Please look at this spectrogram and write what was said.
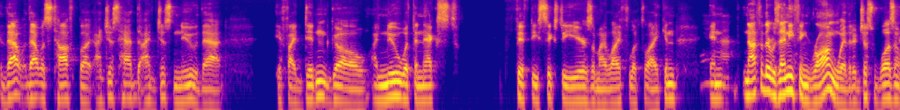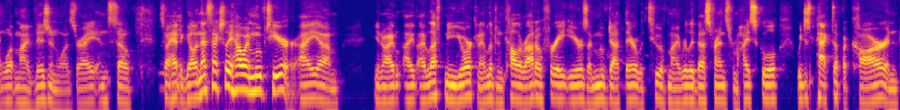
that that was tough, but I just had I just knew that if I didn't go, I knew what the next 50, 60 years of my life looked like. And yeah. and not that there was anything wrong with it, it just wasn't what my vision was, right? And so so right. I had to go. And that's actually how I moved here. I um you know, I, I left New York and I lived in Colorado for eight years. I moved out there with two of my really best friends from high school. We just packed up a car and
